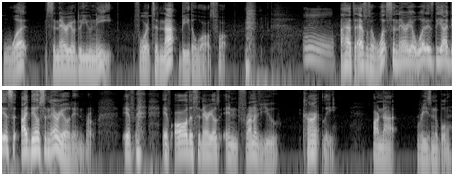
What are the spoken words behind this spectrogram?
what scenario do you need for it to not be the wall's fault? mm. I had to ask myself, what scenario? What is the ideal ideal scenario then, bro? If if all the scenarios in front of you currently are not reasonable,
